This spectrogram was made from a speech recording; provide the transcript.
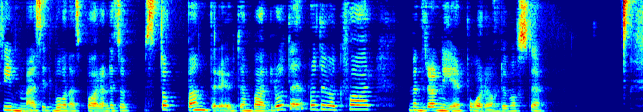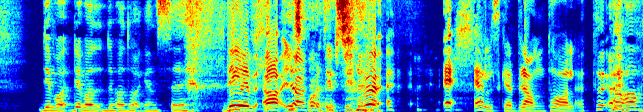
trimmar sitt månadssparande. Så stoppa inte det utan bara låt det, låt det vara kvar men dra ner på det om du måste. Det var, det var, det var dagens det, ja, ja, spartips. älskar brandtalet. Ja.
